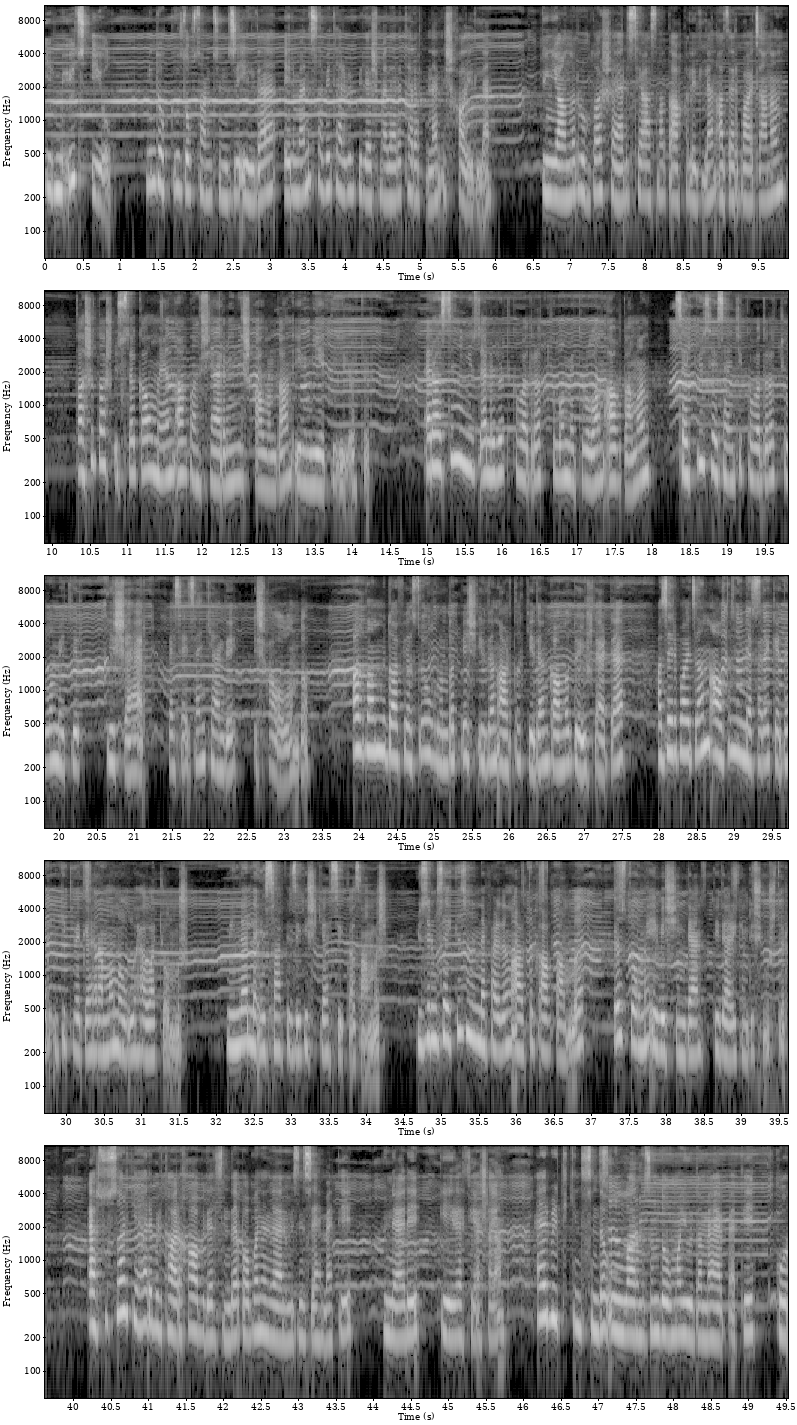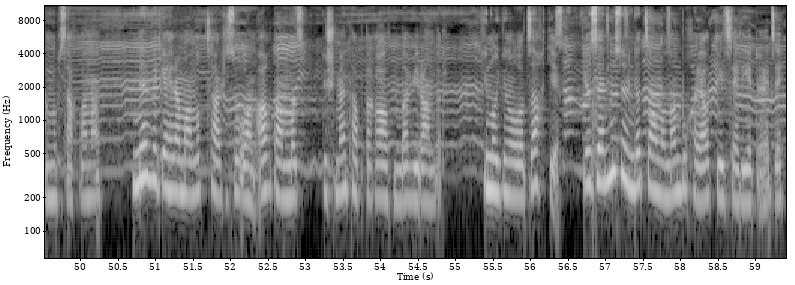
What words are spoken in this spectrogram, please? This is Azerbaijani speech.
23 iyul 1993-cü ildə Erməni Sovet hərbi birləşmələri tərəfindən işğal edilən, dünyanın ruhlar şəhəri siyahısına daxil edilən Azərbaycanın daşı daş üstə qalmayan Ağdam şəhərinin işğalından 27 il ötür. Ərazisi 1154 kvadrat kilometr olan Ağdamın 882 kvadrat kilometr bir şəhər və 80 kəndi işğal olundu. Ağdamın müdafiəsi uğrunda 5 ildən artıq gedən qanlı döyüşlərdə Azərbaycanın 6000 nəfərə qədər igid və qəhrəman oğlu həlak olmuş. Minlərlə insan fiziki şikəstlik qazanmış. 128 min nəfərdən artıq Ağdamlı öz doğma ev eşiyindən didərgin düşmüşdür. Əfsuslar ki, hər bir tarixi abidəsində baba nənələrimizin zəhməti, hünəri, qeyrəti yaşayan, hər bir tikintisində ulularımızın doğma yurda məhəbbəti qorunub saxlanan, hünər və qəhrəmanlıq çarşısı olan Ağdamımız düşmən tapdağı altında virandır. Gün o gün olacaq ki, gözlərimiz önündə canlanan bu xəyal gerçəliyə dönəcək.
